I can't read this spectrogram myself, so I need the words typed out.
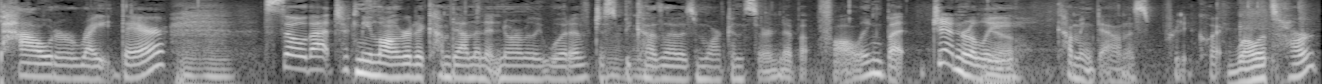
powder right there. Mm-hmm. So that took me longer to come down than it normally would have, just because I was more concerned about falling. But generally, Yeah. coming down is pretty quick. Well, it's hard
